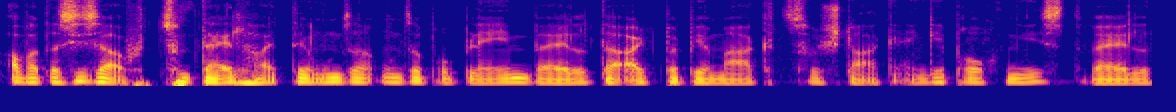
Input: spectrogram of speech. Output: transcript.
Aber das ist auch zum Teil heute unser, unser Problem, weil der Altpapiermarkt so stark eingebrochen ist, weil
